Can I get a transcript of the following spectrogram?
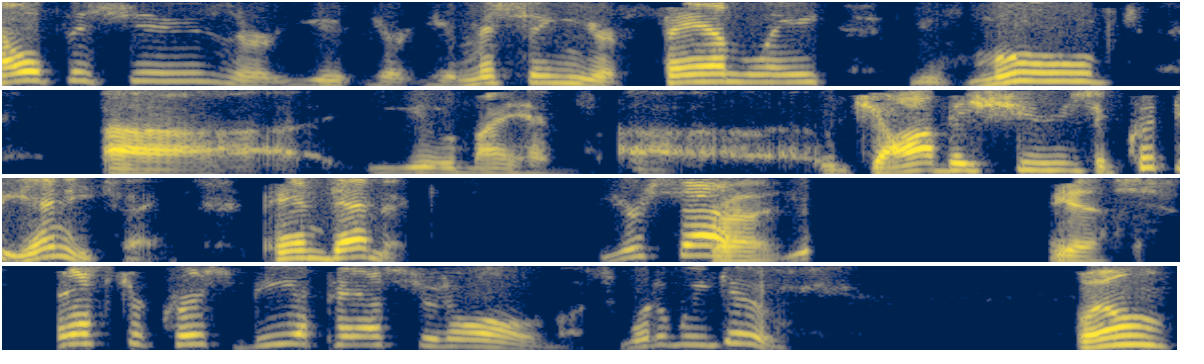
health issues, or you, you're you're missing your family. You've moved. Uh, you might have uh, job issues. It could be anything. Pandemic. You're sad. Right. You're Yes. Pastor Chris, be a pastor to all of us. What do we do? Well,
